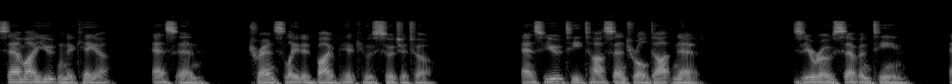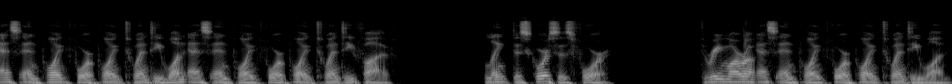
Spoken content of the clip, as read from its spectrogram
Samyutta Nikaya, SN, translated by Bhikkhu Sujato. suttacentral.net. 017, SN.4.21 SN.4.25. Link Discourses 4. 3 Mara SN.4.21.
